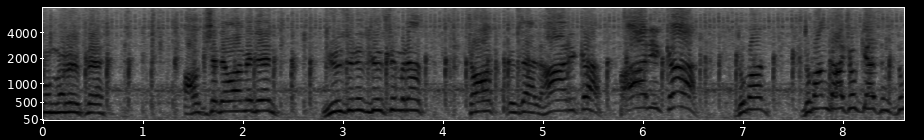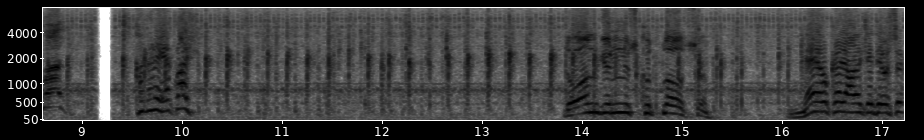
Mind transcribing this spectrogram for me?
bunları üfle. Alkışa devam edin. Yüzünüz gülsün biraz. Çok güzel, harika, harika. Duman, duman daha çok gelsin, duman. Kamera yaklaş. Doğum gününüz kutlu olsun. Ne o kadar hareket ediyorsun?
